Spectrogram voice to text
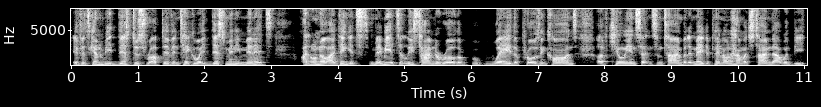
if it's going to be this disruptive and take away this many minutes, I don't know. I think it's maybe it's at least time to row the weigh the pros and cons of Killian setting some time, but it may depend on how much time that would be.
